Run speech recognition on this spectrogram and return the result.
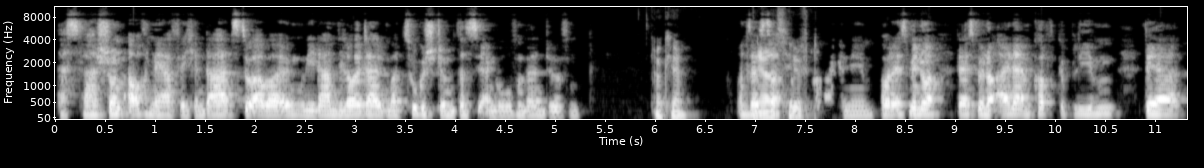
Das war schon auch nervig und da hast du aber irgendwie, da haben die Leute halt mal zugestimmt, dass sie angerufen werden dürfen. Okay. Und selbst ja, das, das hilft. angenehm. Aber da ist mir nur, da ist mir nur einer im Kopf geblieben, der,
